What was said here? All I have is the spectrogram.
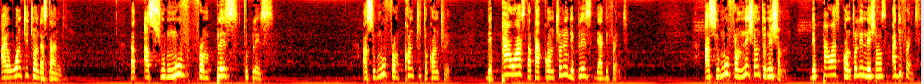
I want you to understand that as you move from place to place, as you move from country to country, the powers that are controlling the place they are different. As you move from nation to nation, the powers controlling nations are different.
